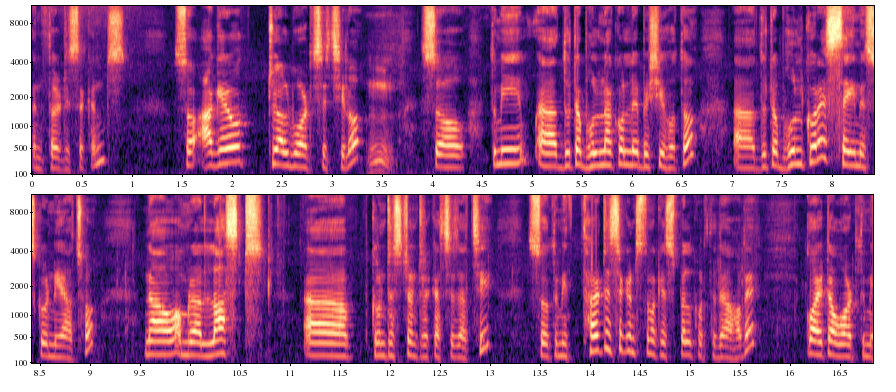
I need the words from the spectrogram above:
in 30 seconds. So আগেও 12 words ছিল। সো তুমি দুটো ভুল না করলে বেশি হতো। দুটো ভুল করে সেম স্কোর নিয়ে আছো। নাও আমরা লাস্ট কন্টেস্ট্যান্টের কাছে যাচ্ছি। সো তুমি থার্টি সেকেন্ডস তোমাকে স্পেল করতে দেওয়া হবে। কয়টা ওয়ার্ড তুমি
